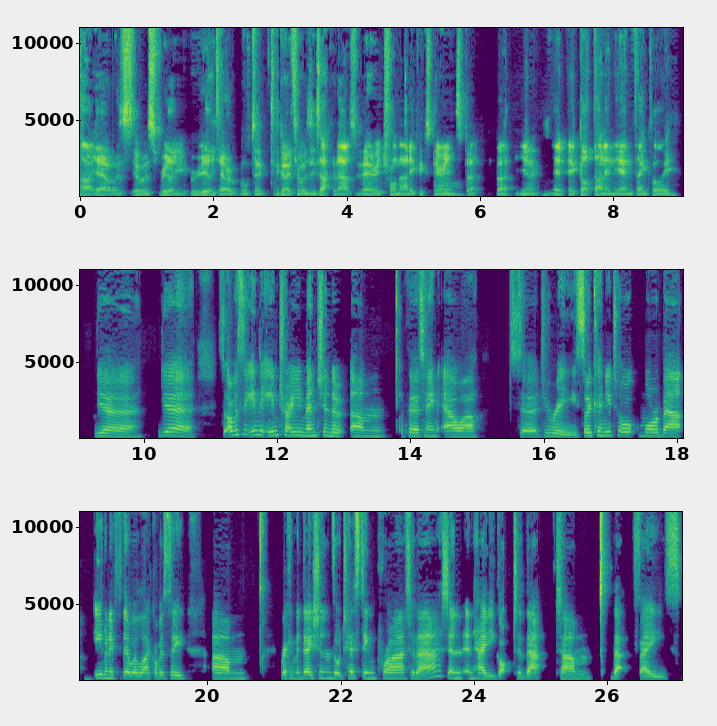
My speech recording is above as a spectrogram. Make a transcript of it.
Oh yeah, it was it was really really terrible to, to go through. It was exactly that. It was a very traumatic experience, mm. but but you know it, it got done in the end, thankfully. Yeah, yeah. So obviously, in the intro, you mentioned a um, 13 hour surgery. So can you talk more about even if there were like obviously um, recommendations or testing prior to that, and and how you got to that um, that phase?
